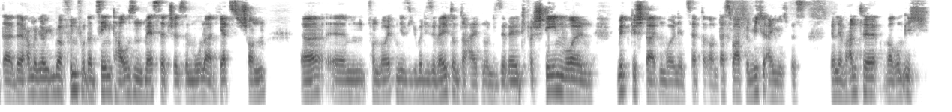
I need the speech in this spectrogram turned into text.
da, da haben wir glaube ich über fünf oder zehntausend Messages im Monat jetzt schon ja, ähm, von Leuten, die sich über diese Welt unterhalten und diese Welt verstehen wollen, mitgestalten wollen etc. Und das war für mich eigentlich das Relevante, warum ich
